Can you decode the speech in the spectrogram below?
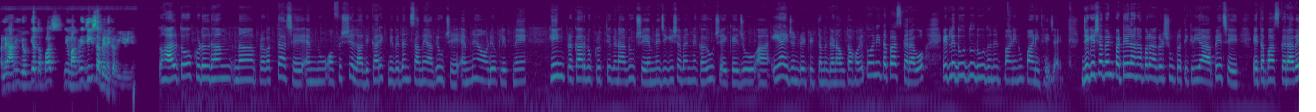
અને આની યોગ્ય તપાસની માગણી જીગીસાબેને કરવી જોઈએ. તો હાલ તો ખોડલધામના પ્રવક્તા છે. એમનું ઓફિશિયલ આધિકારિક નિવેદન સામે આવ્યું છે. એમને આ ઓડિયો ક્લિપને હીન પ્રકારનું કૃત્ય ગણાવ્યું છે. એમને જિગીશાબેનને કહ્યું છે કે જો આ એઆઈ જનરેટેડ તમે ગણાવતા હોય તો આની તપાસ કરાવો. એટલે દૂધનું દૂધ અને પાણીનું પાણી થઈ જાય. જિગીશાબેન પટેલ આના પર આગળ શું પ્રતિક્રિયા આપે છે એ તપાસ કરાવે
